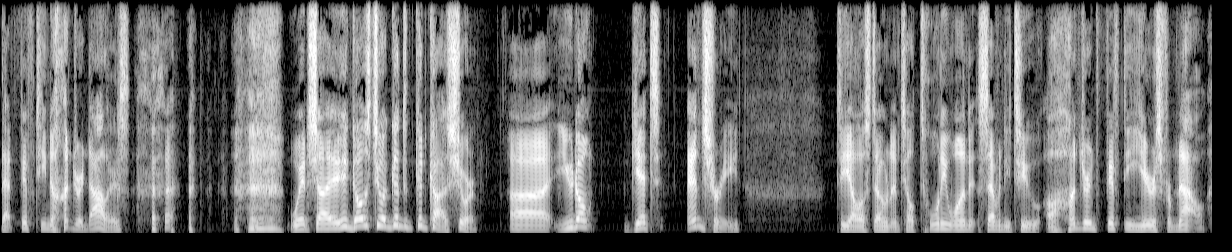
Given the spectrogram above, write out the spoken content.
that $1,500, which uh, it goes to a good, good cause, sure. Uh, you don't get entry to Yellowstone until 2172, 150 years from now.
